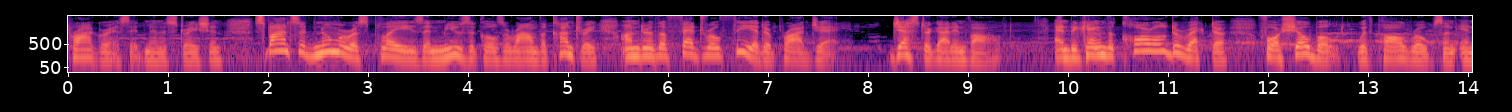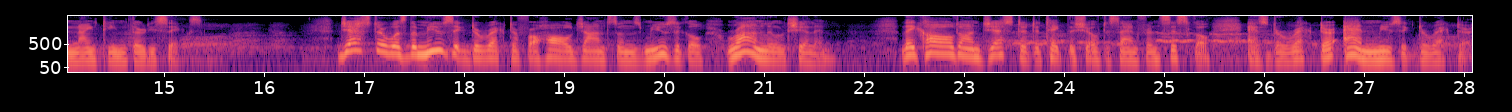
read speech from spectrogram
Progress Administration, sponsored numerous plays and musicals around the country under the Federal Theater Project. Jester got involved and became the choral director for Showboat with Paul Robeson in 1936. Jester was the music director for Hall Johnson's musical Run Little Chillun. They called on Jester to take the show to San Francisco as director and music director.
